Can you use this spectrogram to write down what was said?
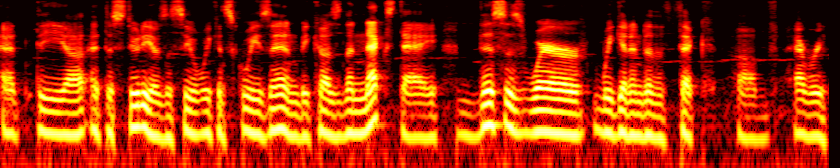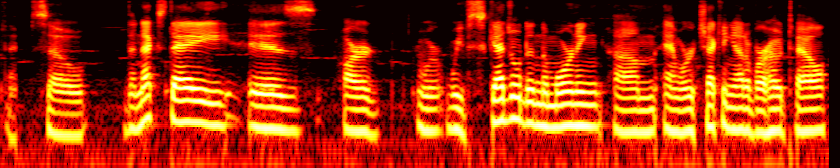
at the uh, at the studios and see what we can squeeze in because the next day this is where we get into the thick of everything. So the next day is are we're, we've scheduled in the morning um, and we're checking out of our hotel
